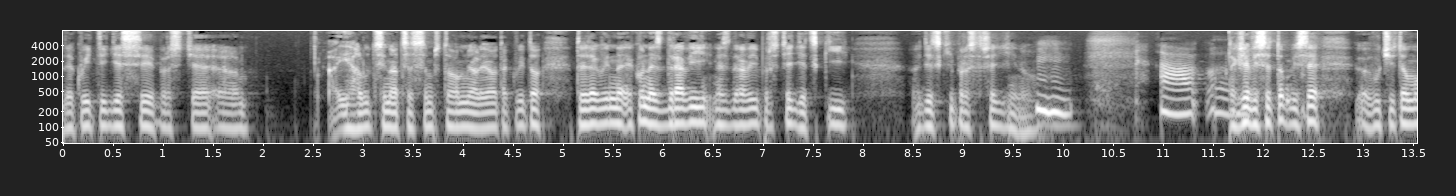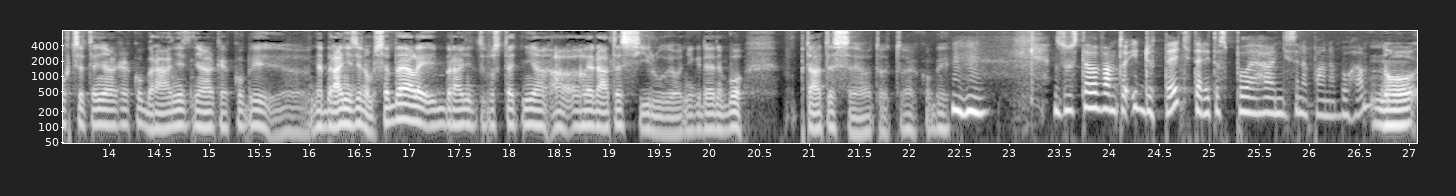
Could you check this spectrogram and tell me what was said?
takový ty děsy, prostě eh, a i halucinace jsem z toho měl, jo, takový to, to je takový jako nezdravý, nezdravý prostě dětský, dětský prostředí, no. Mm-hmm. A, uh... Takže vy se, to, vy se vůči tomu chcete nějak jako bránit, nějak jakoby, nebránit jenom sebe, ale i bránit ostatní a, a hledáte sílu, jo, někde, nebo ptáte se, jo, to, to jakoby... Mm-hmm. Zůstalo vám to i doteď, tady to spoléhání se na Pána Boha? No,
